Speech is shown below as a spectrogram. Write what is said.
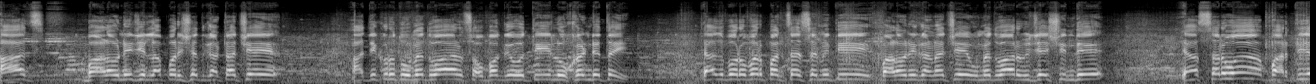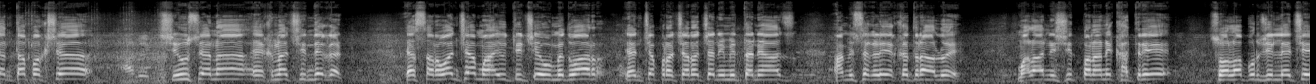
आज बाळवणी जिल्हा परिषद गटाचे अधिकृत उमेदवार सौभाग्यवती लोखंडेतई त्याचबरोबर पंचायत समिती बाळवणी गणाचे उमेदवार विजय शिंदे या सर्व भारतीय जनता पक्ष शिवसेना एकनाथ शिंदे गट या सर्वांच्या महायुतीचे उमेदवार यांच्या प्रचाराच्या निमित्ताने आज आम्ही सगळे एकत्र आलो आहे मला निश्चितपणाने खात्री आहे सोलापूर जिल्ह्याचे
